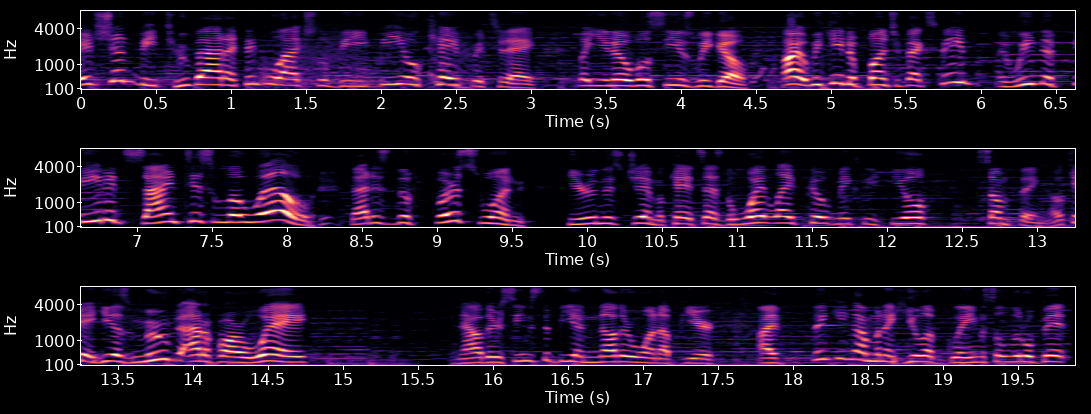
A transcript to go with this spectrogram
It shouldn't be too bad. I think we'll actually be, be okay for today. But, you know, we'll see as we go. Alright, we gained a bunch of XP, and we defeated Scientist Lowell. That is the first one here in this gym. Okay, it says the white light coat makes me feel something. Okay, he has moved out of our way. Now, there seems to be another one up here. I'm thinking I'm to heal up Glamis a little bit.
